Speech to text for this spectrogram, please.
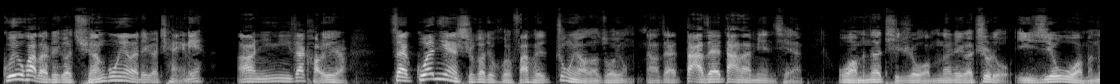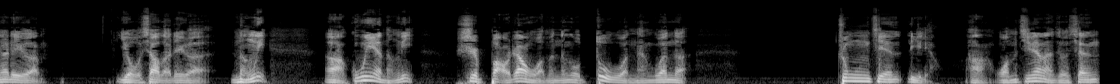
规划的这个全工业的这个产业链啊，你你再考虑一下，在关键时刻就会发挥重要的作用啊。在大灾大难面前，我们的体制、我们的这个制度以及我们的这个有效的这个能力啊，工业能力。是保障我们能够渡过难关的中坚力量啊！我们今天呢就先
